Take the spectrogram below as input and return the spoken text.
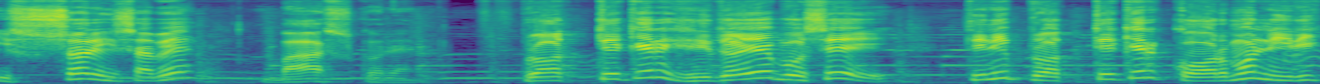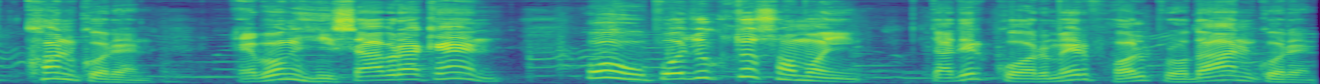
ঈশ্বর হিসাবে বাস করেন। প্রত্যেকের হৃদয়ে বসে তিনি প্রত্যেকের কর্ম নিরীক্ষণ করেন এবং হিসাব রাখেন ও উপযুক্ত সময়ে তাদের কর্মের ফল প্রদান করেন।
